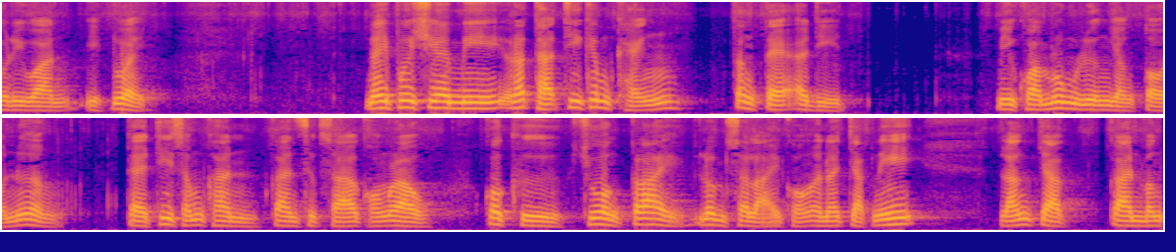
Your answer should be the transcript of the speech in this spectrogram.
บริวารอีกด้วย ในเปอร์เซียมีรัฐที่เข้มแข็งตั้งแต่อดีต มีความรุ่งเรืองอย่างต่อเนื่อง แต่ที่สำคัญการศึกษาของเราก็คือช่วงใกล้ล่มสลายของอาณาจักรนี้ หลังจาก การบัง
